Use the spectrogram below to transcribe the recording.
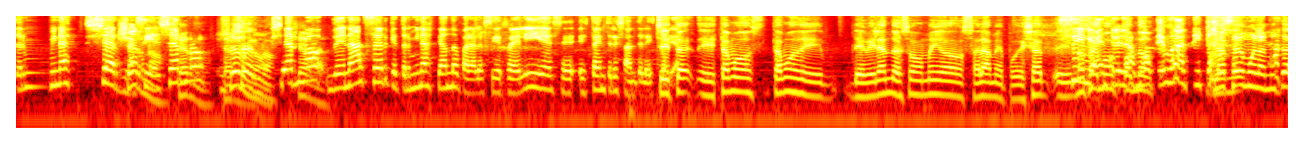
Termina yerno, Yerno, sí, el yerno. yerno, yerno. Yerno de Nasser que termina espiando para los israelíes. eh, Está interesante la historia. está- eh, estamos estamos de, develando que somos medio salame, porque ya eh, sí, no sabemos cuándo, matemáticas. No sabemos la mitad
